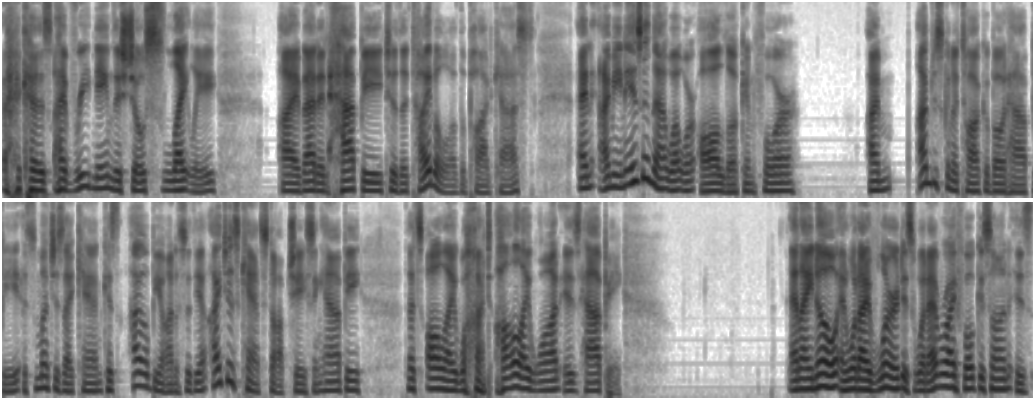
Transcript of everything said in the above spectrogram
because I've renamed this show slightly. I've added happy to the title of the podcast. And I mean, isn't that what we're all looking for? I'm I'm just going to talk about happy as much as I can cuz I'll be honest with you, I just can't stop chasing happy. That's all I want. All I want is happy. And I know, and what I've learned is whatever I focus on is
